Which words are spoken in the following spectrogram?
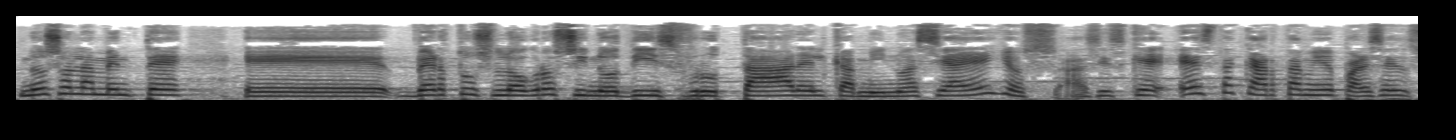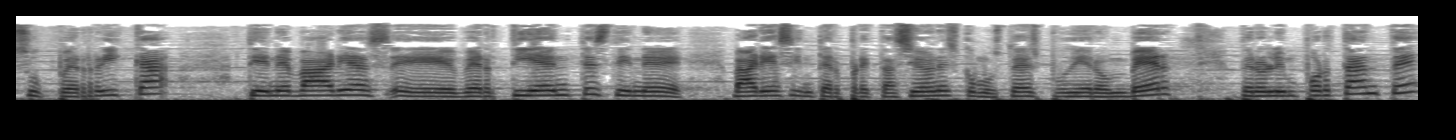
no solamente eh, ver tus logros, sino disfrutar el camino hacia ellos. Así es que esta carta a mí me parece súper rica tiene varias eh, vertientes, tiene varias interpretaciones, como ustedes pudieron ver, pero lo importante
